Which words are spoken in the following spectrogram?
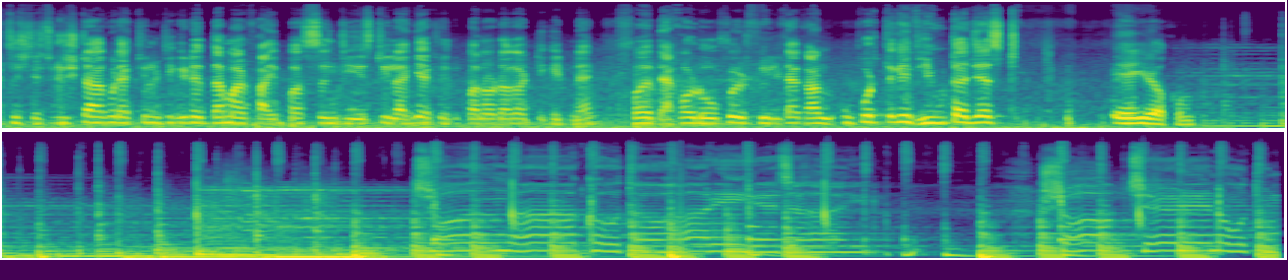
একশো ছেচল্লিশ টাকা করে অ্যাকচুয়ালি টিকিটের দাম, আর ফাইভ পার্সেন্ট জিএসটি লাগে একশো তিপ্পান্ন টাকার টিকিট নেয়। দেখো রোপওয়ের ফিলটা কারণ উপর থেকে ভিউটা জাস্ট এই হারিয়ে যাই সব ছেড়ে নতুন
